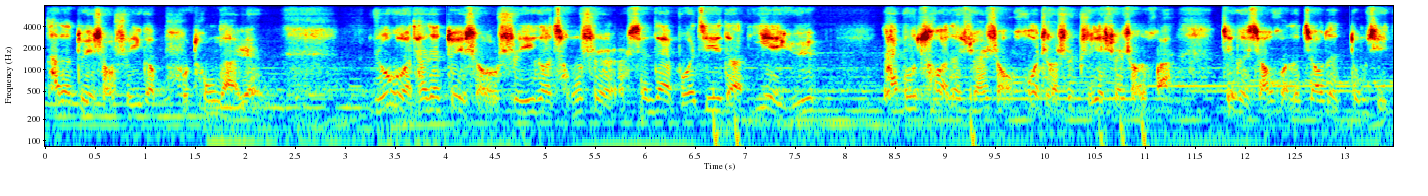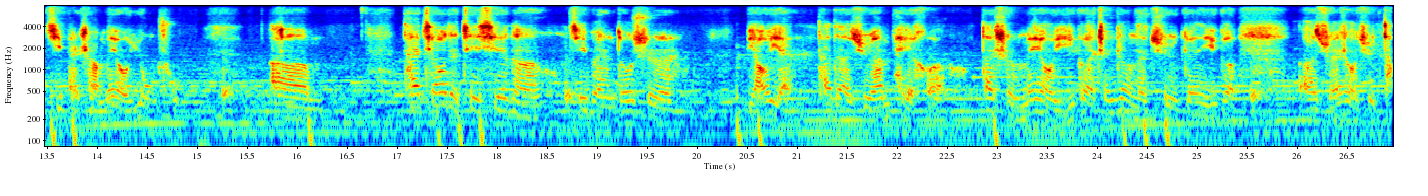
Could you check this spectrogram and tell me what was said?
他的对手是一个普通的人。如果他的对手是一个从事现代搏击的业余还不错的选手，或者是职业选手的话，这个小伙子教的东西基本上没有用处。嗯、他教的这些呢，基本都是表演，他的学员配合，但是没有一个真正的去跟一个呃选手去打，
